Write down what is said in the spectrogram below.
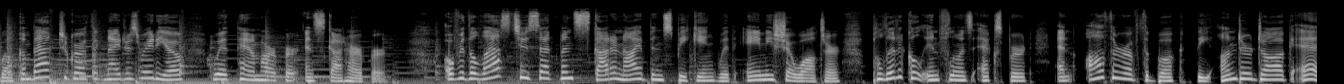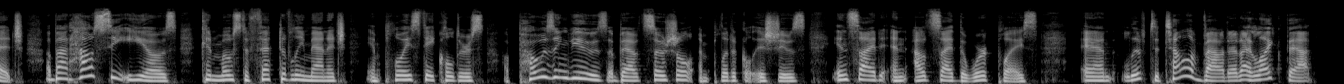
Welcome back to Growth Igniters Radio with Pam Harper and Scott Harper. Over the last two segments, Scott and I have been speaking with Amy Showalter, political influence expert and author of the book, The Underdog Edge, about how CEOs can most effectively manage employee stakeholders' opposing views about social and political issues inside and outside the workplace and live to tell about it. I like that.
